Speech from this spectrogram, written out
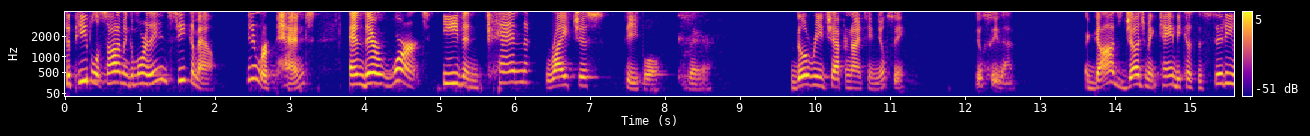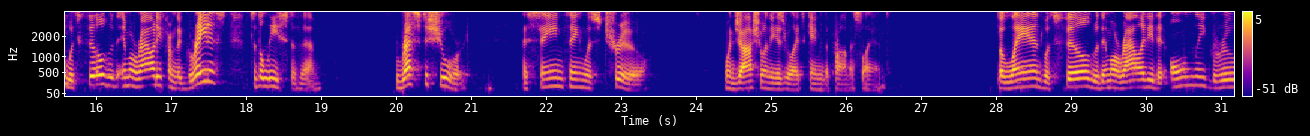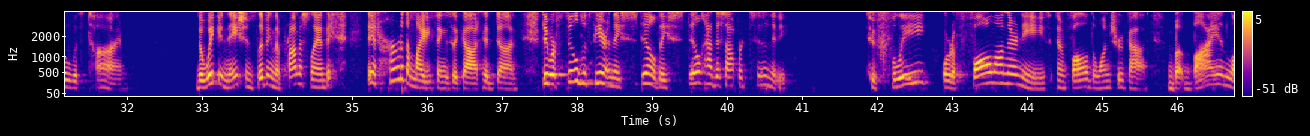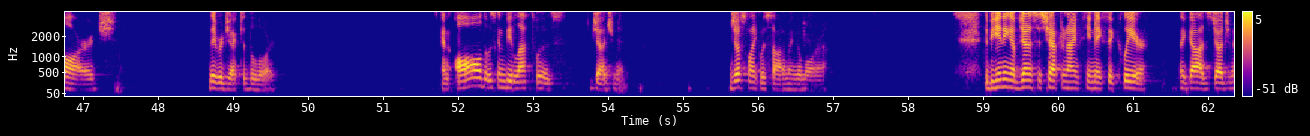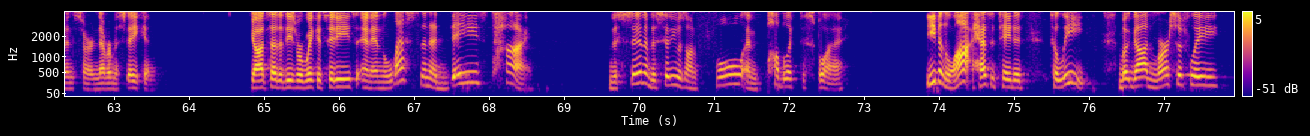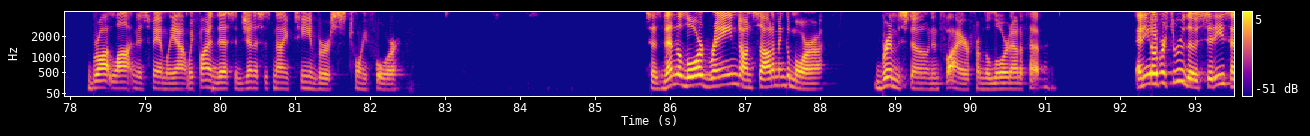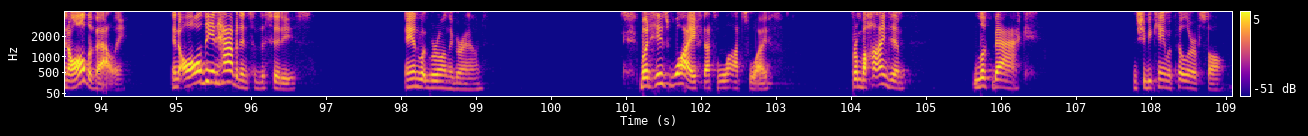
The people of Sodom and Gomorrah, they didn't seek Him out, they didn't repent, and there weren't even 10 righteous people there. Go read chapter 19, you'll see. You'll see that. God's judgment came because the city was filled with immorality from the greatest to the least of them. Rest assured, the same thing was true when Joshua and the Israelites came to the promised land. The land was filled with immorality that only grew with time. The wicked nations living in the promised land, they, they had heard of the mighty things that God had done. They were filled with fear, and they still, they still had this opportunity to flee or to fall on their knees and follow the one true God. But by and large, they rejected the Lord. And all that was going to be left was judgment, just like with Sodom and Gomorrah. The beginning of Genesis chapter 19 makes it clear that God's judgments are never mistaken. God said that these were wicked cities, and in less than a day's time, the sin of the city was on full and public display. Even Lot hesitated to leave, but God mercifully brought Lot and his family out. And we find this in Genesis 19, verse 24. It says, Then the Lord rained on Sodom and Gomorrah brimstone and fire from the Lord out of heaven. And he overthrew those cities and all the valley, and all the inhabitants of the cities, and what grew on the ground. But his wife, that's Lot's wife, from behind him, looked back and she became a pillar of salt.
